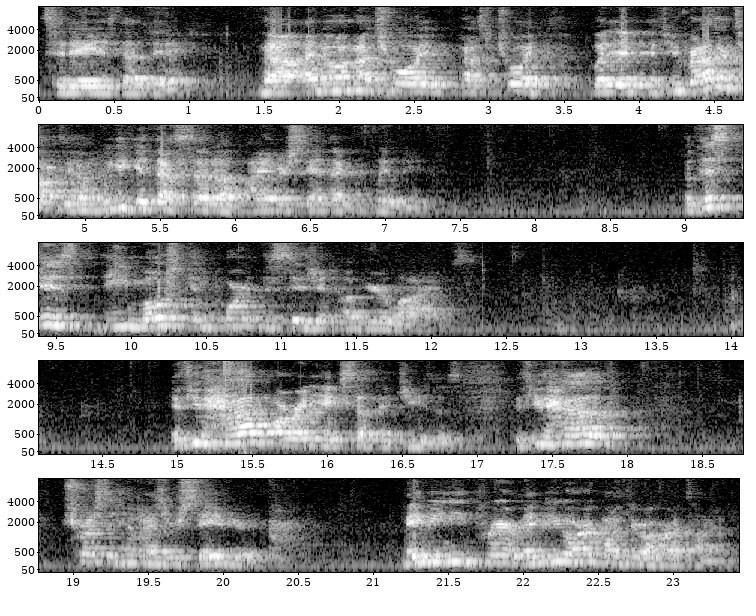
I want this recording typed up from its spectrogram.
today is that day. Now, I know I'm not Troy, Pastor Troy, but if, if you'd rather talk to him, we could get that set up. I understand that completely. But this is the most important decision of your lives. If you have already accepted Jesus, if you have trusted Him as your Savior, maybe you need prayer, maybe you are going through a hard time.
